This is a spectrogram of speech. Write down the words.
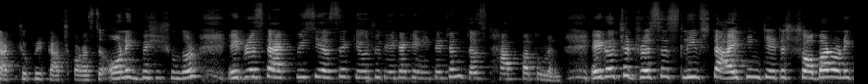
কাটচুপির কাজ করা আছে, অনেক বেশি সুন্দর। এই ড্রেসটা এক পিসি আছে, কেউ যদি এটাকে নিতে চান জাস্ট হাত পা তুলেন। এটা হচ্ছে ড্রেসের স্লিভসটা আই থিঙ্ক যে এটা সবার অনেক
